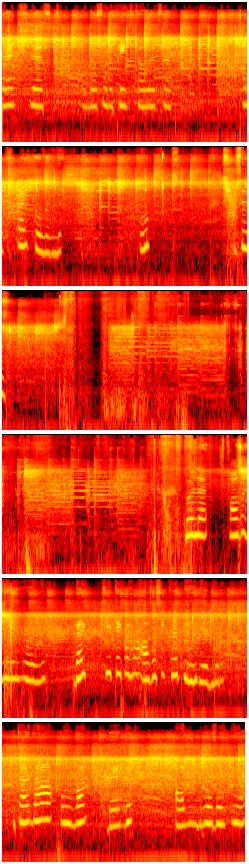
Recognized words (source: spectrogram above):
Ve işte ondan sonra Paint Tower falan. Subscribe de olabilir. Olup siz böyle fazla şey olabilir. Belki tek başıma Assassin's Creed bile oynayabilirim. Bir tane daha oyun var. Beğendim. Abim biraz oynuyor.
